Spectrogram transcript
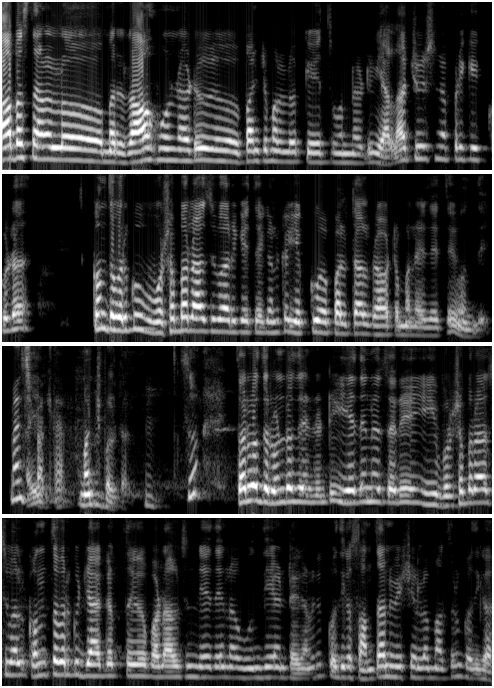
లాభస్థానంలో మరి రాహు ఉన్నాడు పంచమంలో కేతు ఉన్నాడు ఎలా చూసినప్పటికీ కూడా కొంతవరకు వృషభ రాశి వారికి అయితే కనుక ఎక్కువ ఫలితాలు రావటం అనేది అయితే ఉంది. మంచి ఫలితాలు. మంచి ఫలితాలు. సో తర్వాత రెండోది ఏంటంటే ఏదైనా సరే ఈ వృషభ రాశి వాళ్ళు కొంతవరకు జాగ్రత్తగా పడాల్సింది ఏదైనా ఉంది అంటే కనుక కొద్దిగా సంతాన విషయంలో మాత్రం కొద్దిగా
